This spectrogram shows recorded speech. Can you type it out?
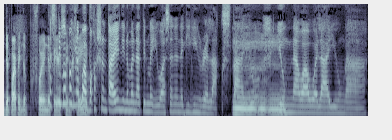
Department of Foreign Kasi Affairs di ba and pag Trade. nagbabakasyon tayo, hindi naman natin maiwasan na nagiging relax tayo. Mm, mm, mm. Yung nawawala yung ah,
